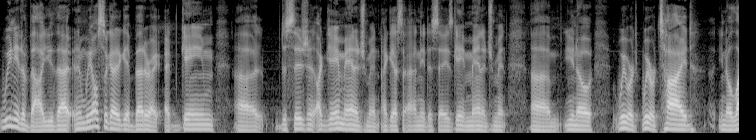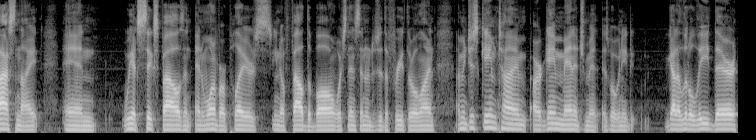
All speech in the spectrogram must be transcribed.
we need to value that, and we also got to get better at, at game uh, decision, uh, game management. I guess I need to say is game management. Um, you know, we were we were tied, you know, last night, and we had six fouls and, and one of our players, you know, fouled the ball, which then sent it to the free throw line. I mean, just game time, our game management is what we need got a little lead there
